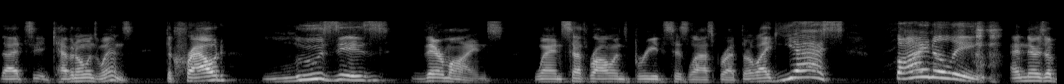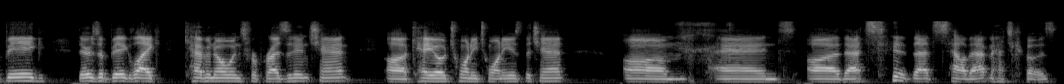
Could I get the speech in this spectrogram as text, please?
That's Kevin Owens wins. The crowd loses their minds when Seth Rollins breathes his last breath. They're like, "Yes, finally!" and there's a big, there's a big like Kevin Owens for president chant. Uh, KO 2020 is the chant. Um, and uh, that's that's how that match goes.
